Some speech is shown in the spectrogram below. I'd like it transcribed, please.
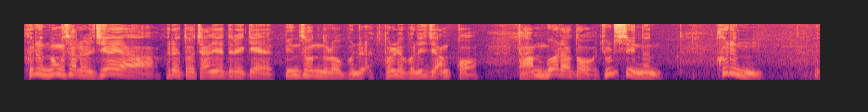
그런 농사를 지어야 그래도 자녀들에게 빈손으로 돌려보내지 않고 다 뭐라도 줄 수 있는 그런 어,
